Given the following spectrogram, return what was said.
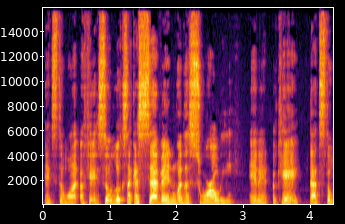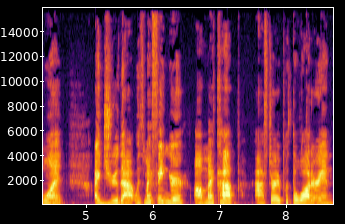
it's the one, okay, so it looks like a seven with a swirly in it, okay? That's the one. I drew that with my finger on my cup after I put the water in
